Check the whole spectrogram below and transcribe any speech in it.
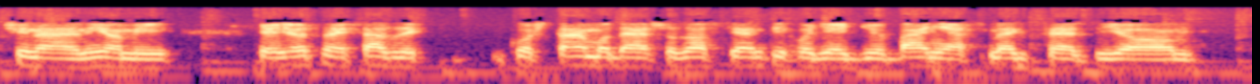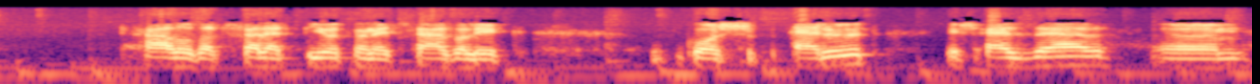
csinálni, ami egy 51%-os támadás az azt jelenti, hogy egy bányász megszerzi a hálózat feletti 51%-os erőt, és ezzel öm,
